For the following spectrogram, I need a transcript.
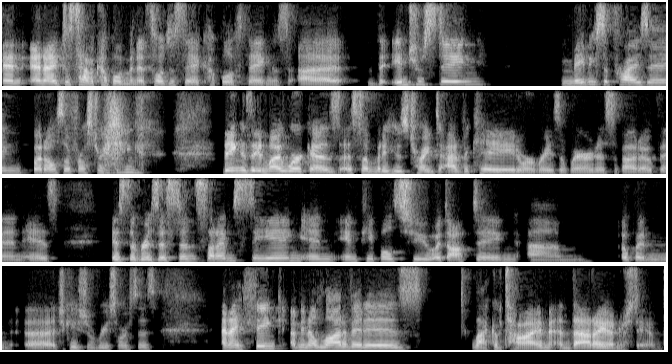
and, and I just have a couple of minutes, so I'll just say a couple of things. Uh, the interesting, maybe surprising, but also frustrating things in my work as, as somebody who's trying to advocate or raise awareness about open is is the resistance that I'm seeing in, in people to adopting um, open uh, educational resources. And I think, I mean, a lot of it is lack of time and that I understand.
